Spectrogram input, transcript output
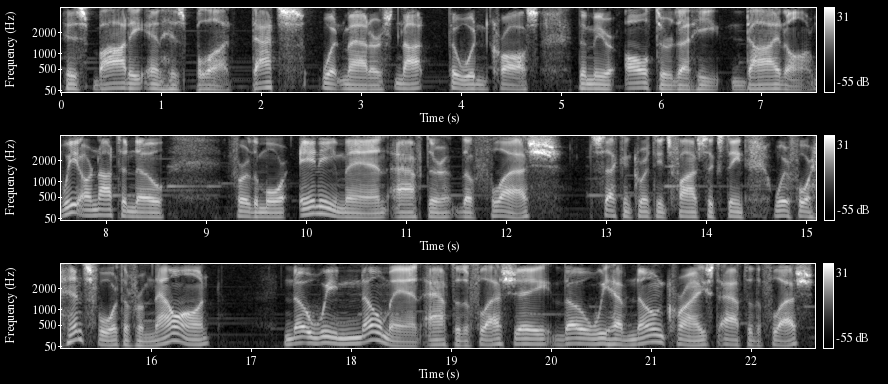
his body, and his blood. That's what matters, not the wooden cross, the mere altar that he died on. We are not to know, furthermore, any man after the flesh. 2 Corinthians 5:16 Wherefore henceforth or from now on know we no man after the flesh yea though we have known Christ after the flesh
